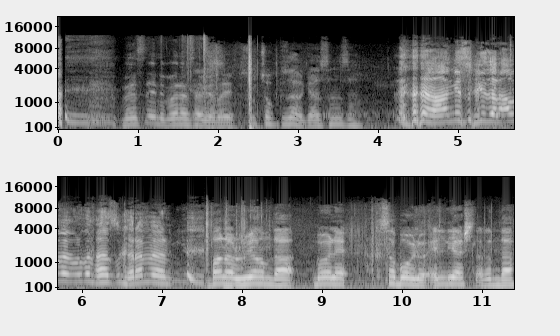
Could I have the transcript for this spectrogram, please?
Mesleğini böyle seviyor dayı. Su çok güzel. Gelsenize. Hangisi güzel abi burada ben su göremiyorum. Bana rüyamda böyle kısa boylu 50 yaşlarında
